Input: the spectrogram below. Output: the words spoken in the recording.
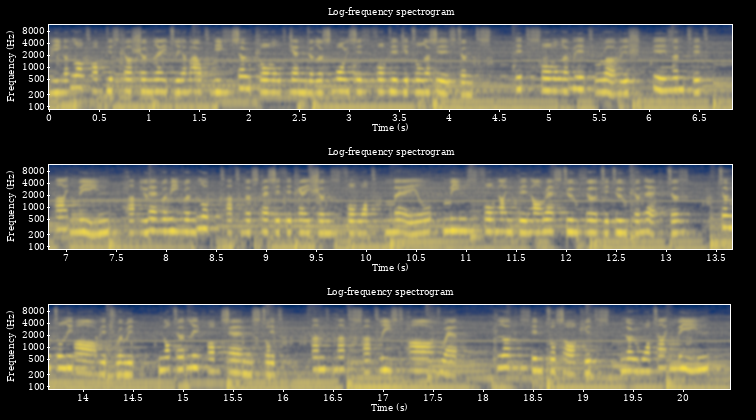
been a lot of discussion lately about these so-called genderless voices for digital assistants. It's all a bit rubbish, isn't it? I mean, have you ever even looked at the specifications for what male means for 9-pin RS-232 connectors? Totally arbitrary, not a lick of sense to it, and that's at least hardware. Plugs into sockets, know what I mean?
